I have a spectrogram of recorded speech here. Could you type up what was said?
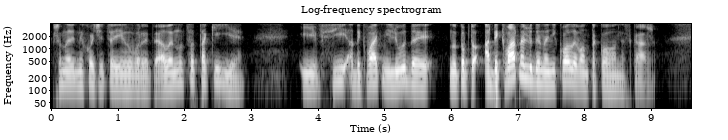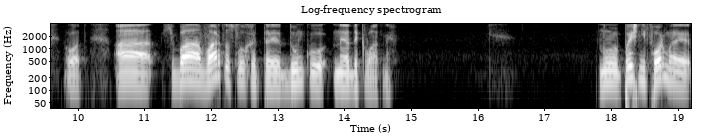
що навіть не хочеться її говорити. Але ну це так і є. І всі адекватні люди, ну тобто, адекватна людина ніколи вам такого не скаже. От. А хіба варто слухати думку неадекватних? Ну, пишні форми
